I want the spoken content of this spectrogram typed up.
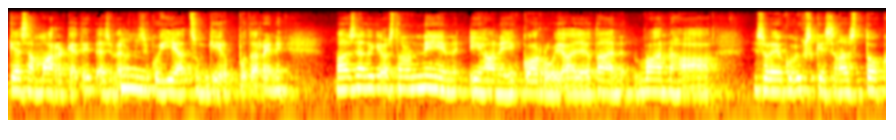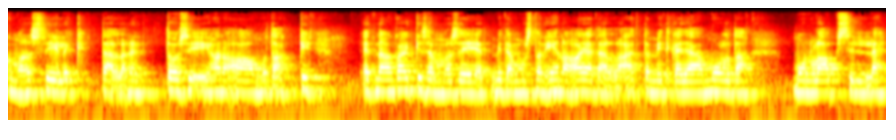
kesämarketit, esimerkiksi mm. joku Hiatsun kirpputori, niin mä oon sieltäkin ostanut niin ihania koruja ja jotain vanhaa. Ja se oli joku yksikin sellainen Stockman Silk, tällainen tosi ihana aamutakki. Että nämä on kaikki semmoisia, että mitä musta on ihana ajatella, että mitkä jää multa mun lapsille,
